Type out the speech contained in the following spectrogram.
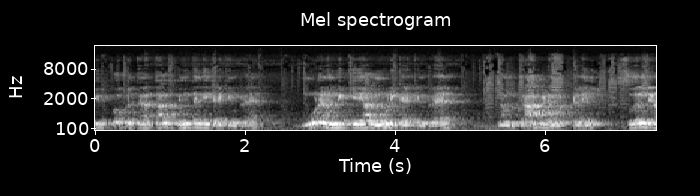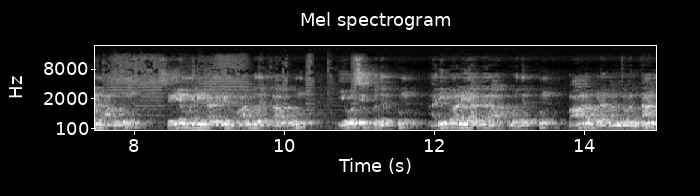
பிற்போக்குத்தனத்தால் பின்தங்கி கிடைக்கின்ற மூட நம்பிக்கையால் மூடி கிடக்கின்ற நம் திராவிட மக்களை சுதந்திரமாகவும் சுயமரியாதையில் வாழ்வதற்காகவும் யோசிப்பதற்கும் அறிவாளியாக ஆக்குவதற்கும் பாடுபட வந்தவன் தான்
